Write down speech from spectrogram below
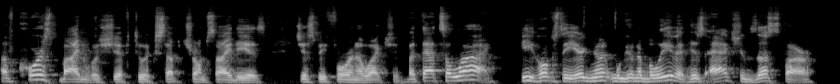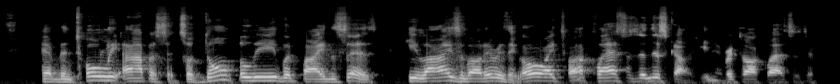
Of course, Biden will shift to accept Trump's ideas just before an election, but that's a lie. He hopes the ignorant were going to believe it. His actions thus far have been totally opposite. So don't believe what Biden says. He lies about everything. Oh, I taught classes in this college. He never taught classes there.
